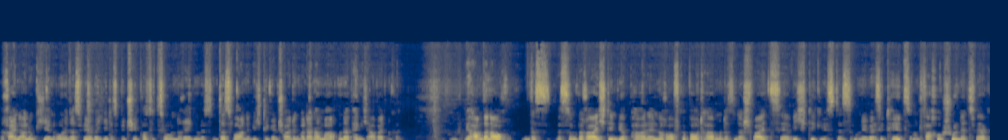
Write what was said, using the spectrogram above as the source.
rein allokieren, ohne dass wir über jedes Budgetposition reden müssen. Das war eine wichtige Entscheidung, weil dann haben wir unabhängig arbeiten können wir haben dann auch, das ist so ein Bereich, den wir parallel noch aufgebaut haben und das in der Schweiz sehr wichtig ist, das Universitäts- und Fachhochschulnetzwerk.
